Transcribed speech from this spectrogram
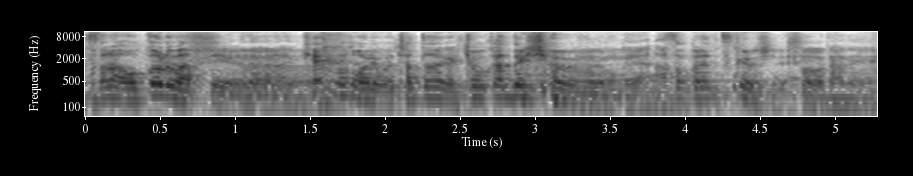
それは怒るわっていう。だからうん。剣の方にもちゃんとなんか共感できちゃう部分をねあそこで作るしね。そうだね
